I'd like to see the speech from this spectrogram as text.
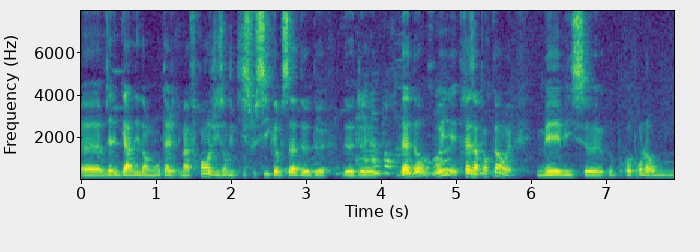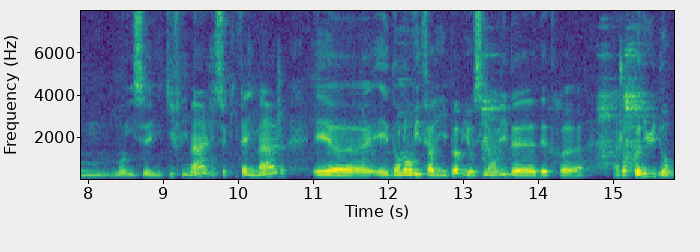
euh, vous allez me garder dans le montage avec ma frange. Ils ont des petits soucis comme ça de, de, de, Oui, très important. Mais, mais ils se, pour reprendre leur mot, ils, se, ils kiffent l'image, ils se kiffent à l'image. Et, euh, et, dans l'envie de faire du hip-hop, il y a aussi l'envie d'être euh, un jour connu. Donc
